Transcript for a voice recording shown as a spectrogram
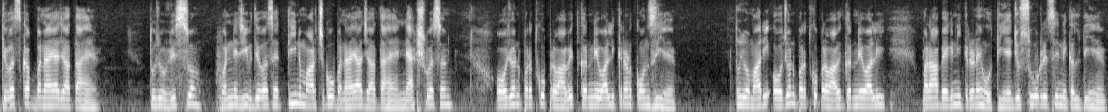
दिवस कब बनाया जाता है? तो जो विश्व वन्य जीव दिवस है, तीन मार्च को बनाया जाता है। नेक्स्ट क्वेश्चन ओजोन परत को प्रभावित करने वाली किरण कौन सी है? तो जो हमारी ओजोन परत को प्रभावित करने वाली पराबैगनी किरणें होती हैं, जो सूर्य से निकलती हैं।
